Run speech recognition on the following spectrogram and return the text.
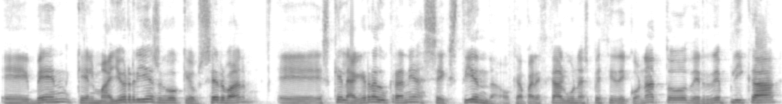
eh, ven que el mayor riesgo que observan eh, es que la guerra de Ucrania se extienda o que aparezca alguna especie de conato, de réplica.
